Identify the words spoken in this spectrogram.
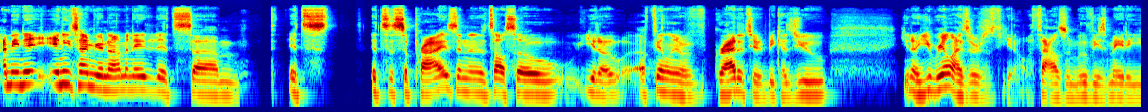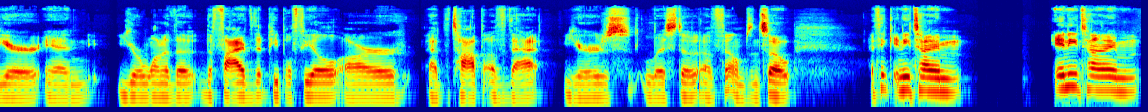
I mean, anytime you're nominated, it's um, it's it's a surprise, and it's also you know a feeling of gratitude because you you know you realize there's you know a thousand movies made a year and you're one of the the five that people feel are at the top of that year's list of, of films. And so i think anytime anytime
